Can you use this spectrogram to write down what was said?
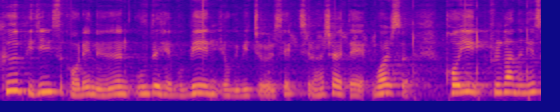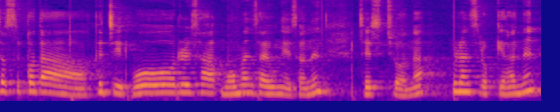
그 비즈니스 거래는 우드 해부빈 여기 밑줄 색칠을 하셔야 돼. 뭐 할 수? 거의 불가능했었을 거다. 그치? 뭐를 사, 뭐만 사용해서는 제스처나 혼란스럽게 하는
